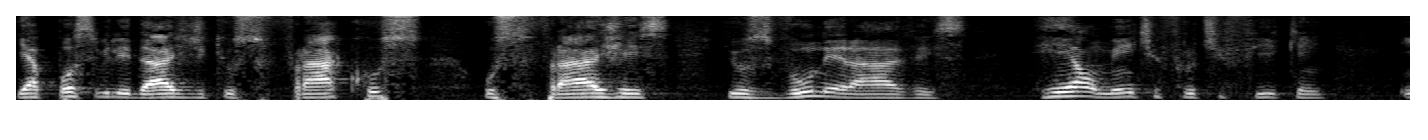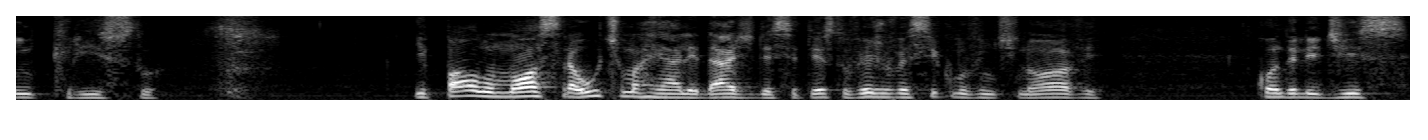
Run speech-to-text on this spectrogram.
e a possibilidade de que os fracos, os frágeis e os vulneráveis realmente frutifiquem em Cristo. E Paulo mostra a última realidade desse texto. Veja o versículo 29, quando ele diz:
